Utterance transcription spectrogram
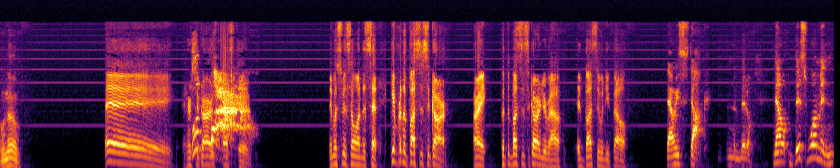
oh no. Hey, and her cigar is busted. They must have been someone that said, "Give her the busted cigar." All right, put the busted cigar in your mouth. It busted when you fell. Now he's stuck. He's in the middle. Now, this woman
